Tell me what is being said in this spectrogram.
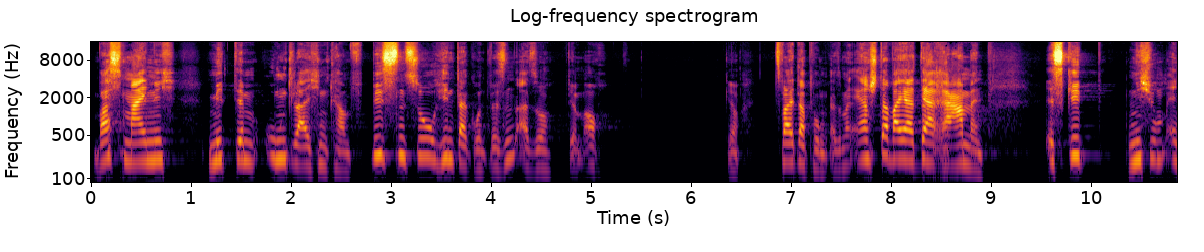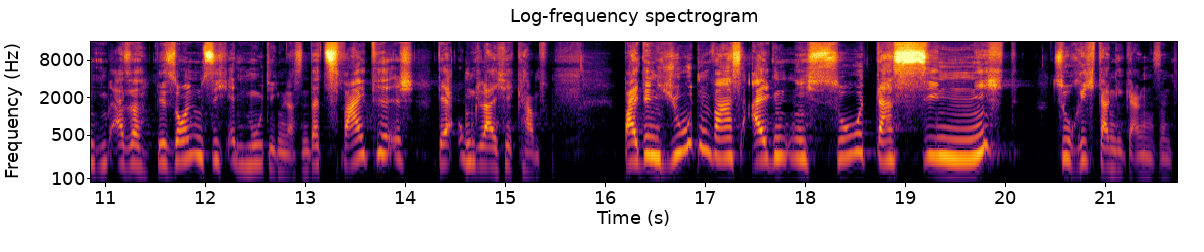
Was meine ich mit dem ungleichen Kampf? Bisschen so Hintergrundwissen. Also wir haben auch, genau, zweiter Punkt. Also mein erster war ja der Rahmen. Es geht nicht um, also wir sollen uns nicht entmutigen lassen. Der zweite ist der ungleiche Kampf. Bei den Juden war es eigentlich so, dass sie nicht zu Richtern gegangen sind.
